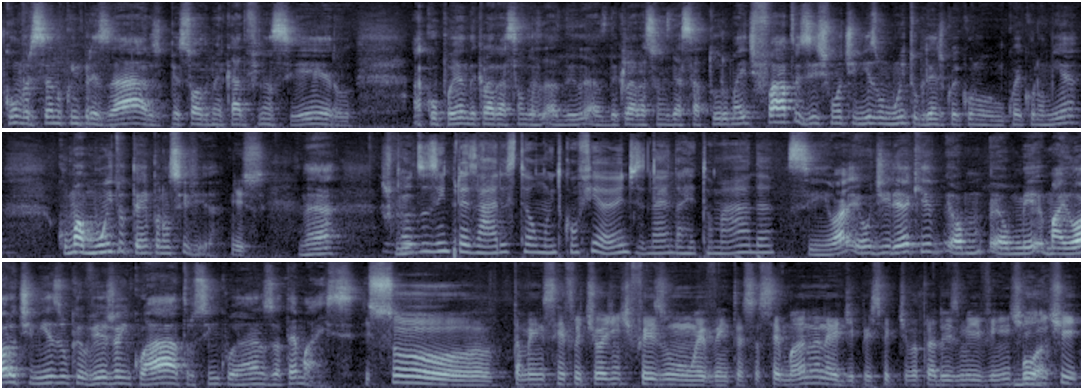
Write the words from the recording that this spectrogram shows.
conversando com empresários, o pessoal do mercado financeiro, acompanhando a declaração, as declarações dessa turma, e de fato existe um otimismo muito grande com a, economia, como há muito tempo não se via. Isso. Né? Todos os empresários estão muito confiantes né, da retomada. Sim, eu, eu diria que é o, é o, maior otimismo que eu vejo em quatro, cinco anos, até mais. Isso também se refletiu, a gente fez um evento essa semana né, de perspectiva para 2020. Boa. A gente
